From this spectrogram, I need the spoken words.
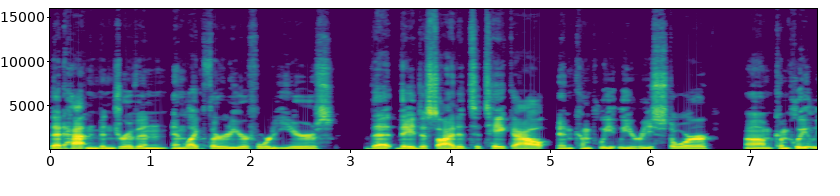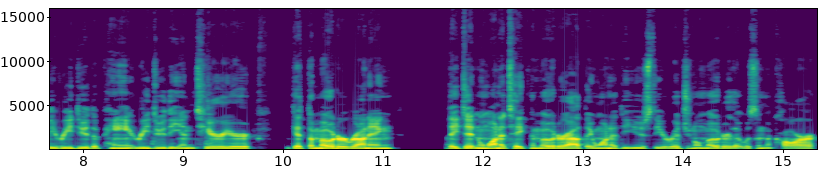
that hadn't been driven in like 30 or 40 years that they decided to take out and completely restore um, completely redo the paint redo the interior get the motor running. They didn't want to take the motor out they wanted to use the original motor that was in the car.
